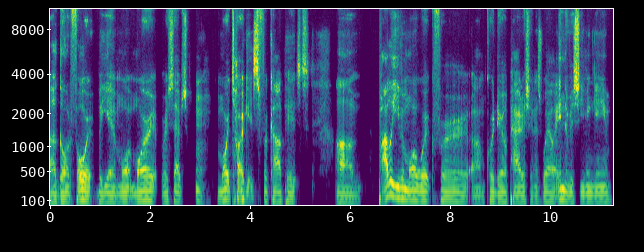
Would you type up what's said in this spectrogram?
uh, going forward. But yeah, more more reception, mm, more targets for Kyle Pitts. Um, probably even more work for um, Cordarrelle Patterson as well in the receiving game.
